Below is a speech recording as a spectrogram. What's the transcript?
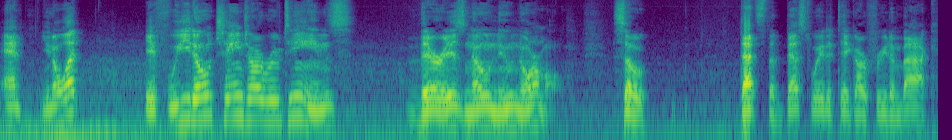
And you know what? If we don't change our routines, there is no new normal. So that's the best way to take our freedom back.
